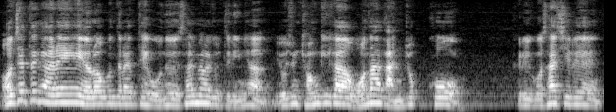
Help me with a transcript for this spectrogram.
어쨌든 간에 여러분들한테 오늘 설명을 좀 드리면 요즘 경기가 워낙 안 좋고 그리고 사실은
